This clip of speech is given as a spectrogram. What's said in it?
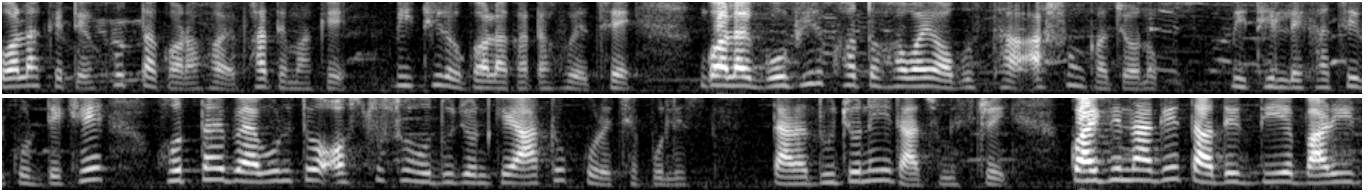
গলা কেটে হত্যা করা হয় ফাতেমাকে। বিথিরও গলা কাটা হয়েছে। গলায় গভীর ক্ষত হওয়ায় অবস্থা আশঙ্কাজনক। বিথির লেখা চিরকুট দেখে হত্যায় ব্যবহৃত অস্ত্রসহ দুজনকে আটক করেছে পুলিশ। তারা দুজনেই রাজমিস্ত্রি। কয়েকদিন আগে তাদের দিয়ে বাড়ির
